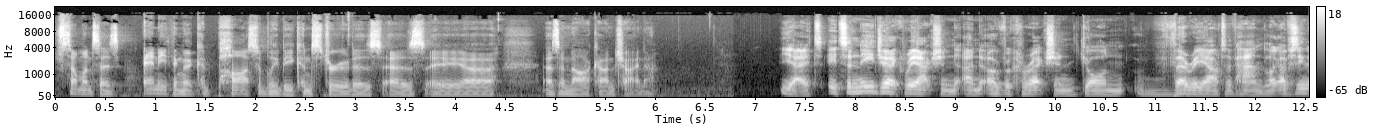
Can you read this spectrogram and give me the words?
someone says anything that could possibly be construed as as a uh, as a knock on China. Yeah, it's it's a knee jerk reaction and overcorrection gone very out of hand. Like I've seen,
